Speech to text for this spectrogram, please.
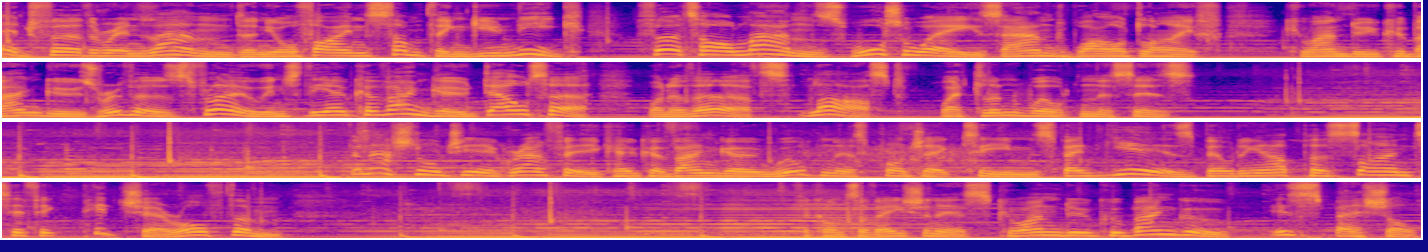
Head further inland and you'll find something unique fertile lands, waterways, and wildlife. Cuando Cubango's rivers flow into the Okavango Delta, one of Earth's last wetland wildernesses. The National Geographic Okavango Wilderness Project team spent years building up a scientific picture of them. For conservationists, Cuando Cubango is special.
